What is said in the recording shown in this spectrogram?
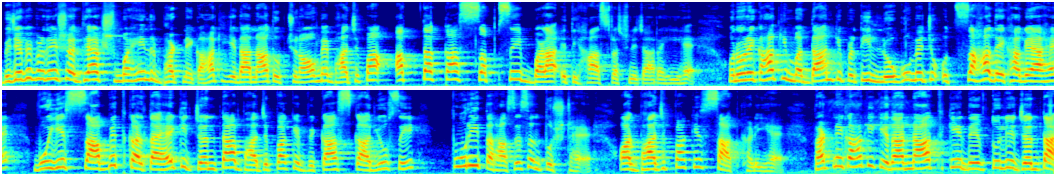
बीजेपी प्रदेश अध्यक्ष महेंद्र भट्ट ने कहा कि केदारनाथ उपचुनाव में भाजपा अब तक का सबसे बड़ा इतिहास रचने जा रही है। उन्होंने कहा कि मतदान के प्रति लोगों में जो उत्साह देखा गया है, वो ये साबित करता है कि जनता भाजपा के विकास कार्यों से पूरी तरह से संतुष्ट है और भाजपा के साथ खड़ी है। भट्ट ने कहा कि केदारनाथ के देवतुल्य जनता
